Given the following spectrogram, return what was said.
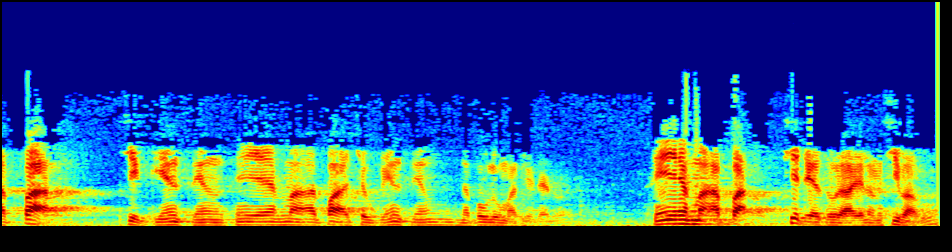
အပဖြစ်ကင်းစဉ်ဆင်းရဲမှအပချုပ်ကင်းစဉ်နှစ်ပုတ်လုံးမှဖြစ်တယ်လို့ဆင်းရဲမှအပဖြစ်တယ်ဆိုတာလည်းမရှိပါဘူး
